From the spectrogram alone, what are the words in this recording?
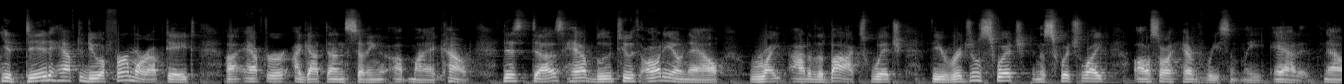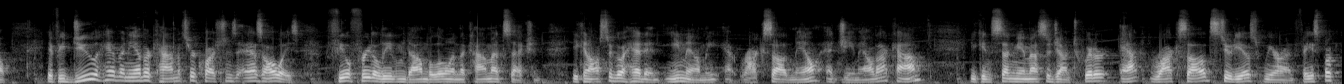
it did have to do a firmware update uh, after I got done setting up my account. This does have Bluetooth audio now right out of the box, which the original Switch and the Switch Lite also have recently added. Now, if you do have any other comments or questions, as always, feel free to leave them down below in the comment section. You can also go ahead and email me at rocksolidmail at gmail.com. You can send me a message on Twitter at Rock Solid Studios. We are on Facebook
